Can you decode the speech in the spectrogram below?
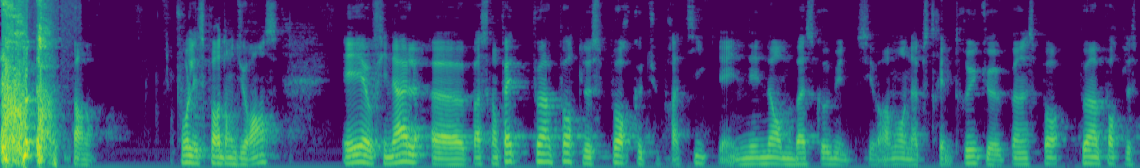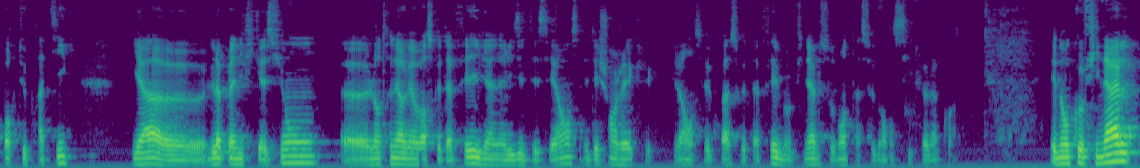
Pardon. Pour les sports d'endurance. Et au final, euh, parce qu'en fait, peu importe le sport que tu pratiques, il y a une énorme base commune. Si vraiment on abstrait le truc, euh, peu, importe le sport que tu pratiques, il y a euh, la planification, l'entraîneur vient voir ce que tu as fait, il vient analyser tes séances et t'échanger avec lui. Et là, on ne sait pas ce que tu as fait, mais au final, souvent, tu as ce grand cycle-là. Et donc, au final,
